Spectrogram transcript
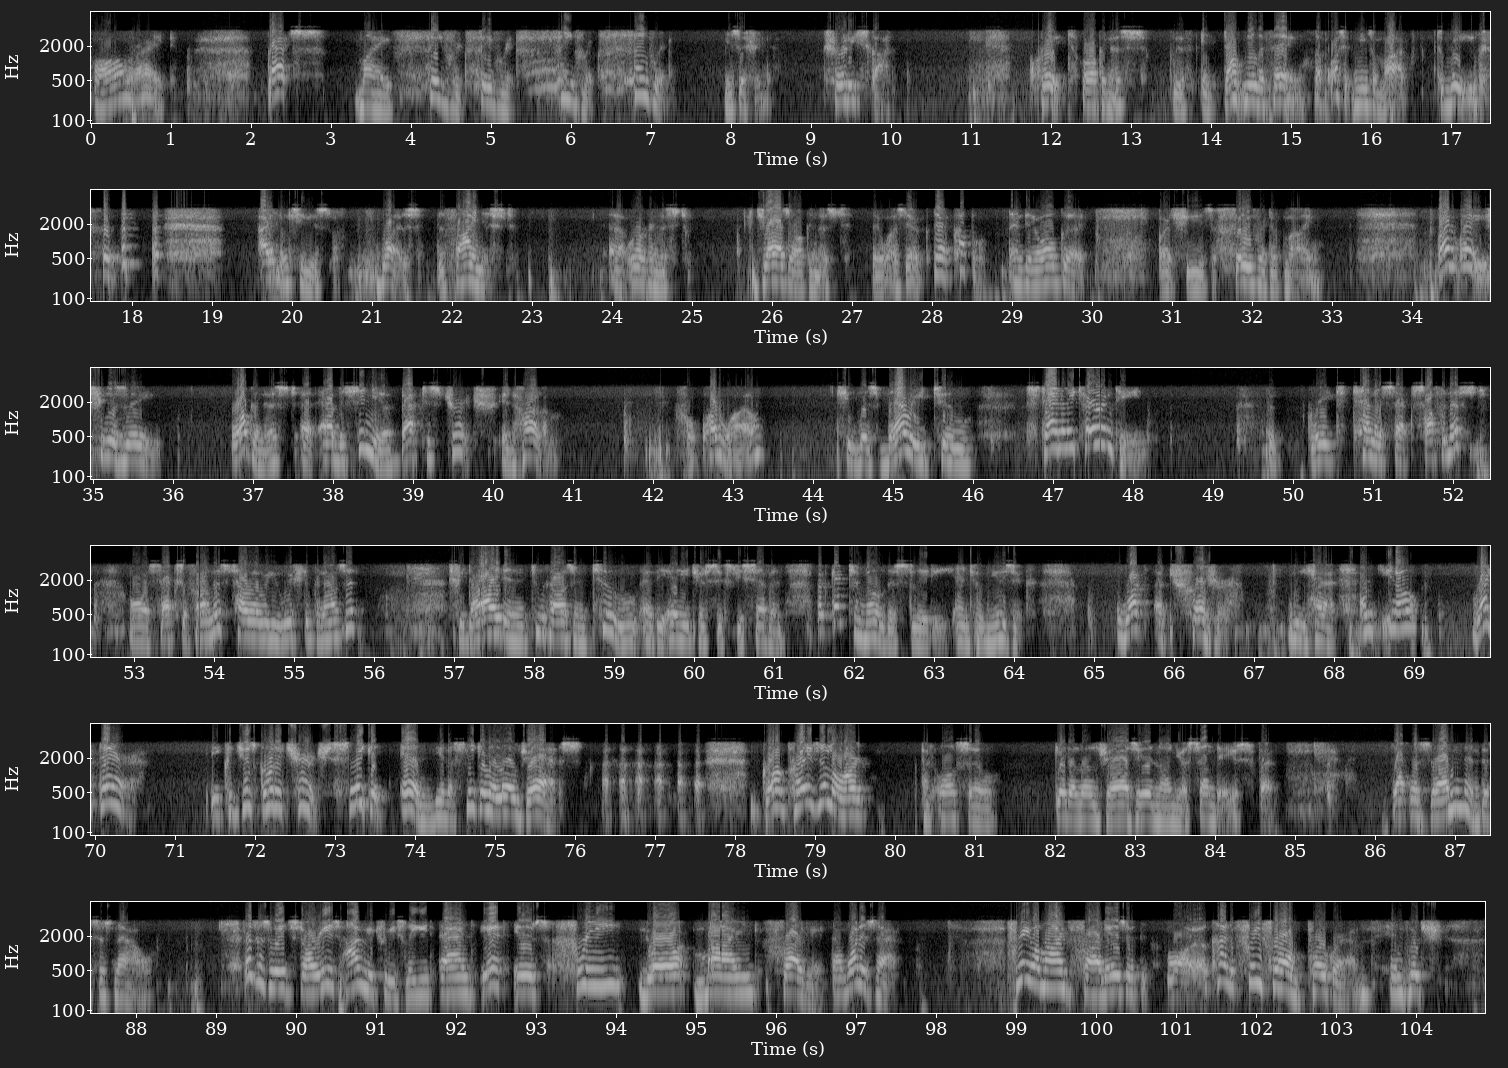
All right. That's my favorite, favorite, favorite, favorite musician, Shirley Scott. Great organist with It Don't Mean a Thing. Of course, it means a lot to me. I think she was the finest uh, organist, jazz organist there was. There, there are a couple, and they're all good, but she's a favorite of mine. By the way, she was a organist at Abyssinian Baptist Church in Harlem for quite a while. She was married to Stanley Turrentine, the great tenor saxophonist or saxophonist, however you wish to pronounce it. She died in 2002 at the age of 67. But get to know this lady and her music. What a treasure we had. And, you know, right there, you could just go to church, sneak it in, you know, sneak in a little jazz. go and praise the Lord, but also get a little jazz in on your Sundays. But that was then, and this is now. This is Leid Stories. I'm Utrice Leid, and it is Free Your Mind Friday. Now, what is that? Free Your Mind Friday is a, a kind of free-form program in which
